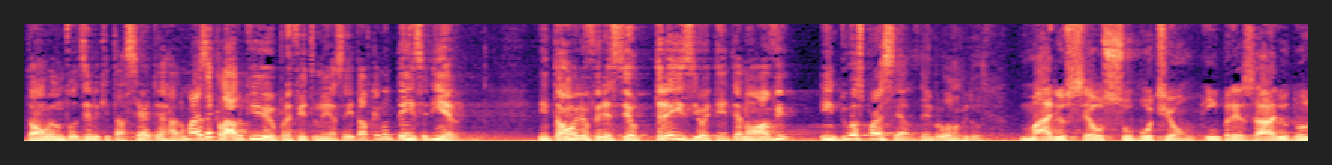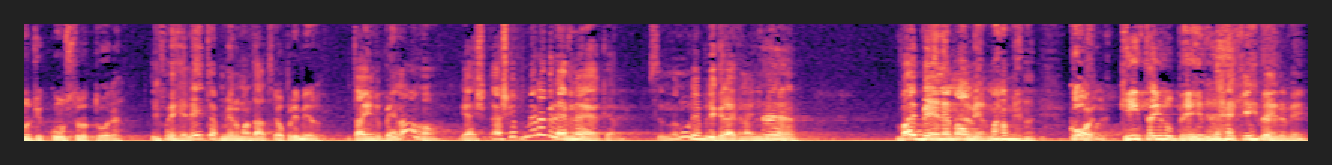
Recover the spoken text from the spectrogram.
Então, eu não estou dizendo que está certo ou errado, mas é claro que o prefeito não ia aceitar porque não tem esse dinheiro. Então ele ofereceu 3,89 em duas parcelas. Lembrou o nome do? Mário Celso Botion, empresário, dono de construtora. Ele foi reeleito ou é o primeiro mandato? É o primeiro. Tá indo bem lá ou não? Acho, acho que é a primeira greve, né, cara? Eu não lembro de greve lá em ninguém. É. Vai bem, né? Mais ou menos, mais ou Quem tá indo bem, né? Quem tá indo bem?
